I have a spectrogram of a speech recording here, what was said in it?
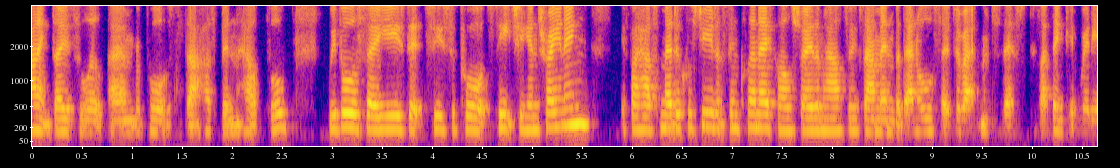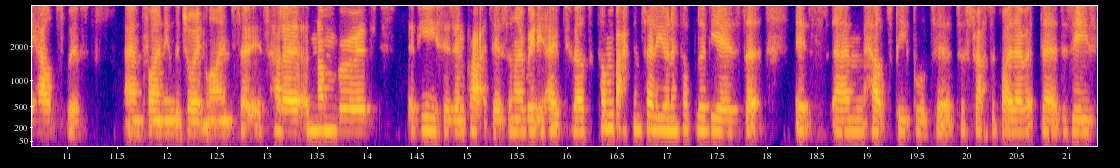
anecdotal um, reports that has been helpful. We've also used it to support teaching and training. If I have medical students in clinic, I'll show them how to examine, but then also direct them to this because I think it really helps with um, finding the joint line. So it's had a, a, number of, of uses in practice, and I really hope to be able to come back and tell you in a couple of years that it's um, helped people to, to stratify their, their disease.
